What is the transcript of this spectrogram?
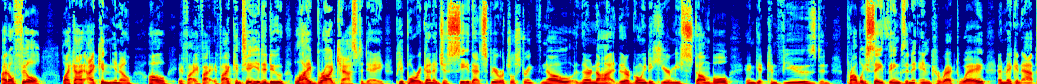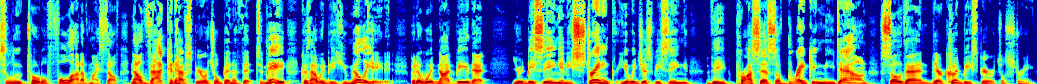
I don't feel like I, I can, you know, oh, if I if I if I continue to do live broadcast today, people are going to just see that spiritual strength. No, they're not. They're going to hear me stumble and get confused and probably say things in an incorrect way and make an absolute total fool out of myself. Now that could have spiritual benefit to me because I would be humiliated, but it would not be that you would be seeing any strength. You would just be seeing the process of breaking me down. So then there could be spiritual strength.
